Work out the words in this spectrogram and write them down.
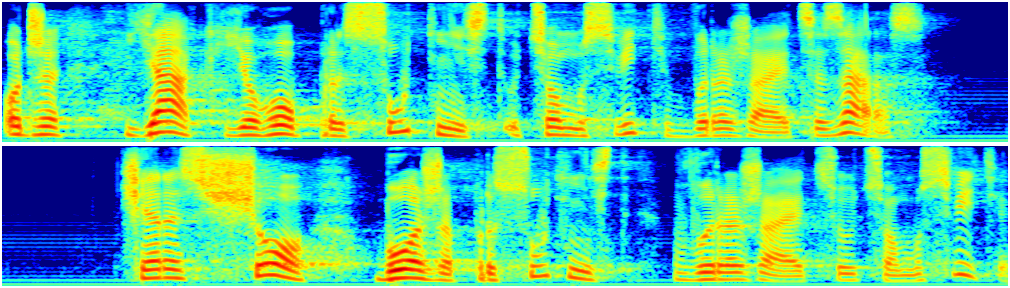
Отже, як його присутність у цьому світі виражається зараз? Через що Божа присутність виражається у цьому світі?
